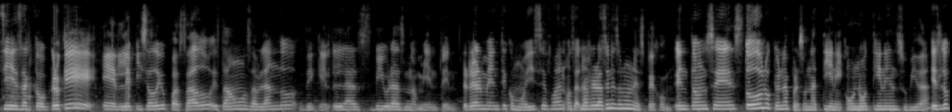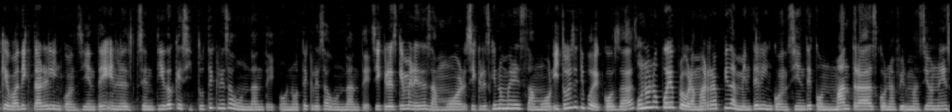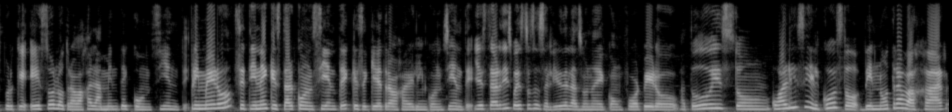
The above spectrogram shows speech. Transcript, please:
Sí, exacto. Creo que el episodio pasado estábamos hablando de que las vibras no mienten. Realmente, como dice Fan, o sea, las relaciones son un espejo. Entonces, todo lo que una persona tiene o no tiene en su vida es lo que va a dictar el inconsciente en el sentido que si tú te crees abundante o no te crees abundante, si crees que mereces amor, si crees que no mereces amor y todo ese tipo de cosas, uno no puede programar rápidamente el inconsciente con mantras, con afirmaciones, porque eso lo trabaja la mente consciente. Primero, se tiene que estar consciente que se quiere trabajar el inconsciente y estar dispuestos a salir de la zona de confort, pero a todo esto, ¿cuál es el costo de no trabajar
